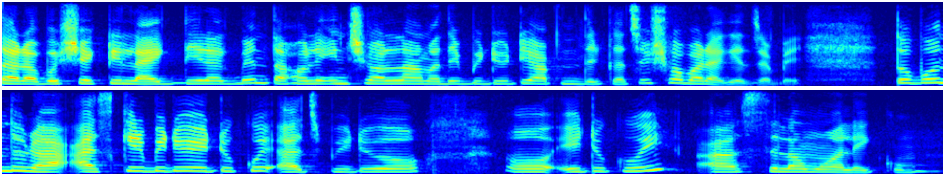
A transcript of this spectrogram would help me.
তারা অবশ্যই একটি লাইক দিয়ে রাখবেন, তাহলে ইনশাল্লাহ আমাদের ভিডিওটি আপনাদের কাছে সবার আগে যাবে। তো বন্ধুরা, আজকের ভিডিও এটুকুই, আজ ভিডিও এটুকুই। আসসালামু আলাইকুম।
